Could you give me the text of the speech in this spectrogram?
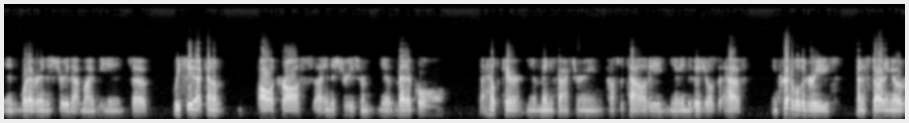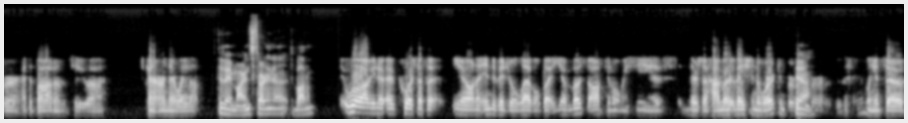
in whatever industry that might be in. So we see that kind of all across uh, industries from, you know, medical, uh, healthcare, you know, manufacturing, hospitality, you know, individuals that have incredible degrees kind of starting over at the bottom to, uh, to kind of earn their way up. Do they mind starting at the bottom? Well, I mean, of course, that's a you know on an individual level, but you know, most often what we see is there's a high motivation to work and provide yeah. for the family, and so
